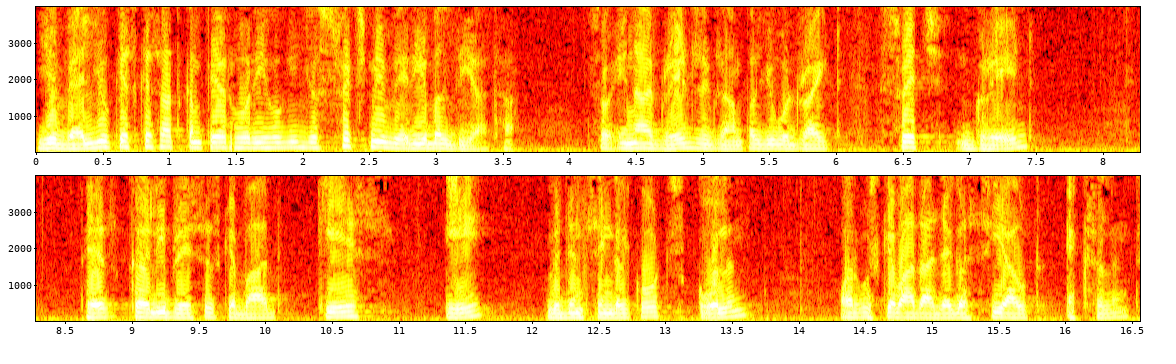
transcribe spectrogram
یہ ویلو کس کے ساتھ کمپیئر ہو رہی ہوگی؟ جو سوئچ میں ویریبل دیا تھا۔ So in our grade example you would write switch grade پھر کرلی بریسز کے بعد case A within single quotes colon اور اس کے بعد آ جائے گا cout excellent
